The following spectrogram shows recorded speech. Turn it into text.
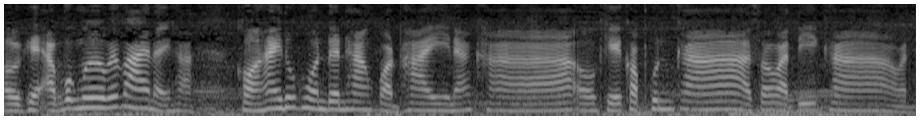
โอเคอะบกมือบ๊ายบายหน่อยค่ะ ขอให้ทุกคนเดินทางปลอดภัยนะคะ โอเค ขอบคุณค่ะ สวัสดีค่ะสวัสดี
